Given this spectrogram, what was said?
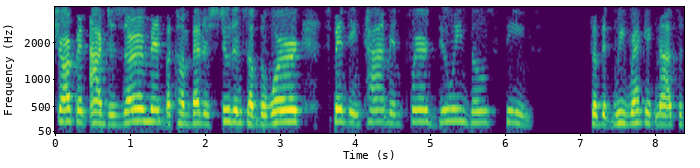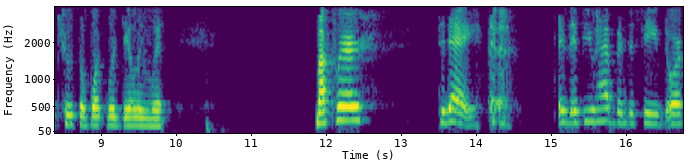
sharpen our discernment, become better students of the word, spending time in prayer, doing those things so that we recognize the truth of what we're dealing with. My prayer today is if you have been deceived or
